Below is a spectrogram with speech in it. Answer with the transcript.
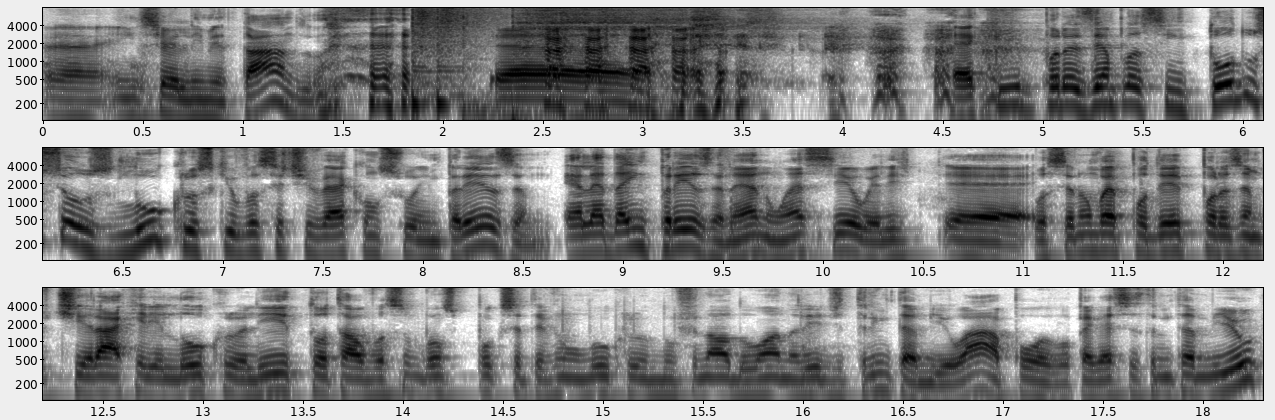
é, em ser limitado é, é, que, por exemplo, assim, todos os seus lucros que você tiver com sua empresa, ela é da empresa, né? Não é seu. Ele, é, você não vai poder, por exemplo, tirar aquele lucro ali total. Você, vamos supor que você teve um lucro no final do ano ali de 30 mil. Ah, pô, vou pegar esses 30 mil,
